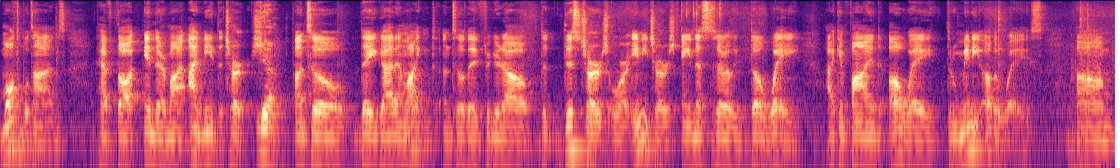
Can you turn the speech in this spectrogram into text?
multiple times have thought in their mind, I need the church. Yeah. Until they got enlightened, until they figured out that this church or any church ain't necessarily the way. I can find a way through many other ways. Um,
